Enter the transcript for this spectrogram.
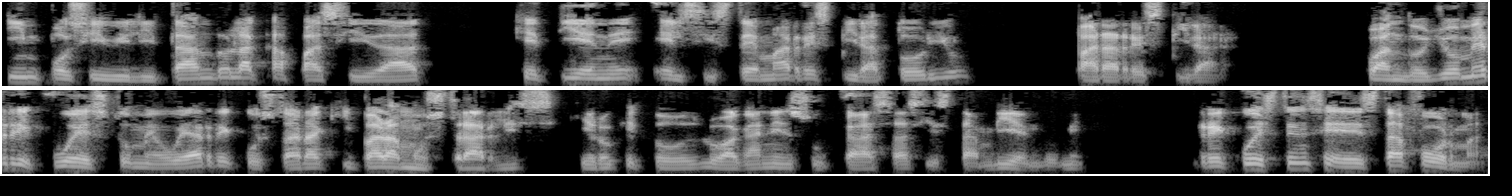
imposibilitando la capacidad que tiene el sistema respiratorio para respirar. Cuando yo me recuesto, me voy a recostar aquí para mostrarles, quiero que todos lo hagan en su casa si están viéndome. Recuéstense de esta forma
